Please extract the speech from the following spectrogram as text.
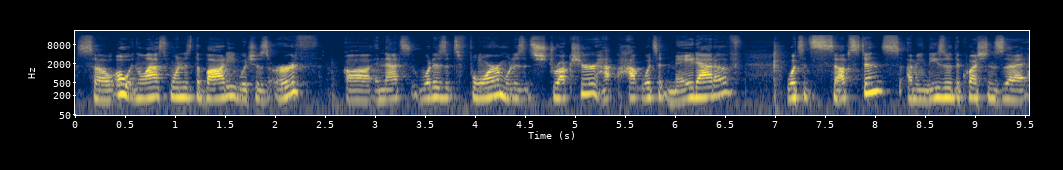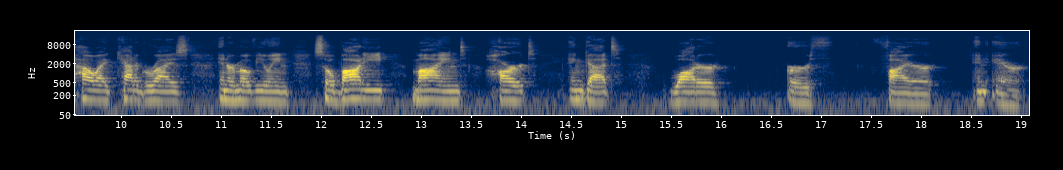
So, oh, and the last one is the body, which is Earth. Uh, and that's what is its form? What is its structure? How, how, what's it made out of? What's its substance? I mean, these are the questions that I, how I categorize in remote viewing. So, body, mind, heart, and gut, water, earth, fire, and air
